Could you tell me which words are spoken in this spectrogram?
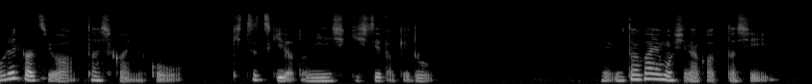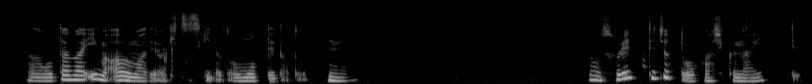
俺たちは確かにこうキツツキだと認識してたけど、ね、疑いもしなかったしあのお互い今会うまではキツツキだと思ってたとうん。でもそれってちょっとおかしくないって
